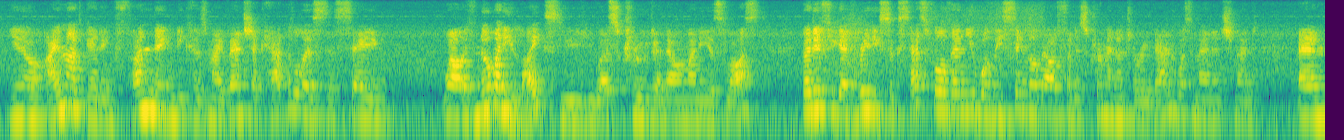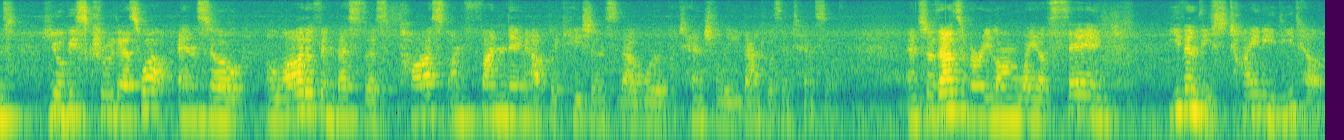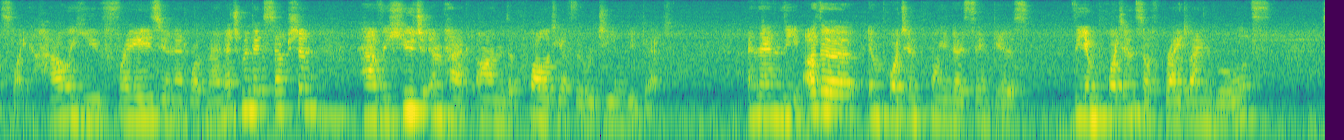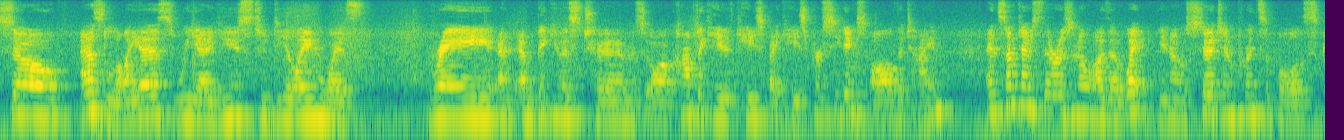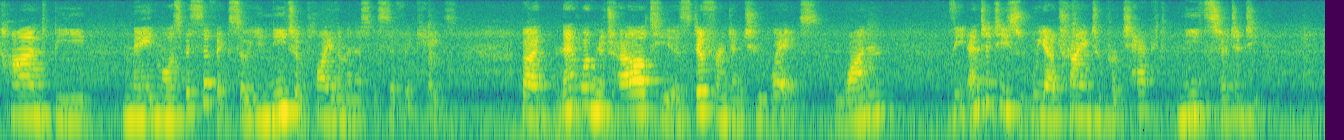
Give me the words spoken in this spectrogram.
you know, I'm not getting funding because my venture capitalist is saying, well, if nobody likes you, you are screwed and our money is lost. But if you get really successful, then you will be singled out for discriminatory bandwidth management and you'll be screwed as well. And so a lot of investors passed on funding applications that were potentially bandwidth intensive. And so that's a very long way of saying even these tiny details, like how you phrase your network management exception, have a huge impact on the quality of the regime you get. And then the other important point, I think, is the importance of bright line rules. So as lawyers, we are used to dealing with gray and ambiguous terms or complicated case-by-case -case proceedings all the time. And sometimes there is no other way. You know, certain principles can't be made more specific. So you need to apply them in a specific case. But network neutrality is different in two ways. One, the entities we are trying to protect need certainty.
